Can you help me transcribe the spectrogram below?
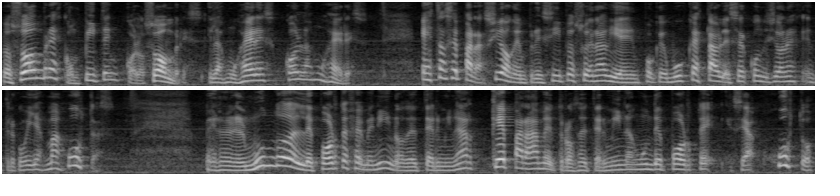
Los hombres compiten con los hombres y las mujeres con las mujeres. Esta separación en principio suena bien porque busca establecer condiciones, entre comillas, más justas. Pero en el mundo del deporte femenino, determinar qué parámetros determinan un deporte que sea justo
